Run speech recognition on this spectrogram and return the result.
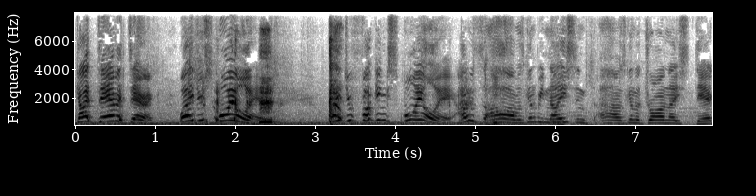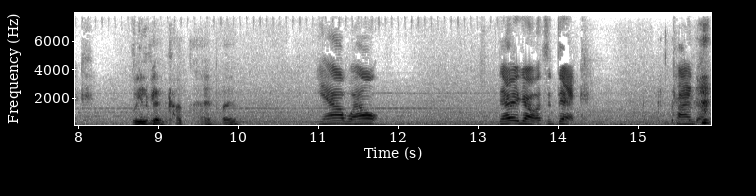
God damn it, Derek! Why did you spoil it? Why did you fucking spoil it? I was. Oh, I was gonna be nice and. Oh, I was gonna draw a nice dick. Well, you be- could cut that, but Yeah, well. There you go. It's a dick. Kind of.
